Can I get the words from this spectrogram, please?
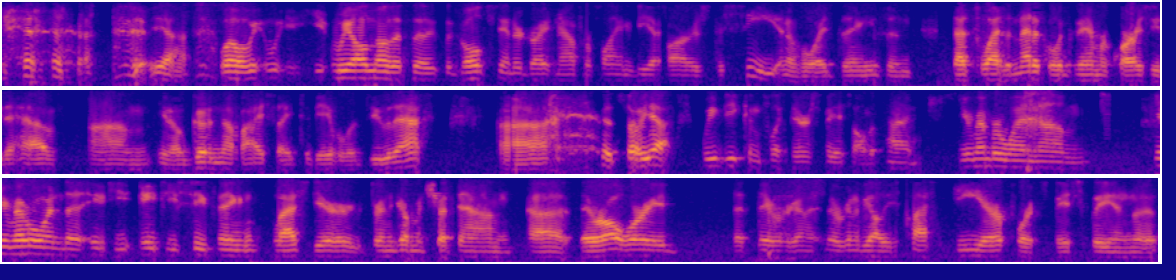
yeah. Well, we, we we all know that the the gold standard right now for flying a VFR is to see and avoid things, and that's why the medical exam requires you to have um, you know good enough eyesight to be able to do that. Uh, so yeah, we deconflict airspace all the time. You remember when um, you remember when the AT, ATC thing last year during the government shutdown? Uh, they were all worried that they were going to there were going to be all these Class D airports basically in the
